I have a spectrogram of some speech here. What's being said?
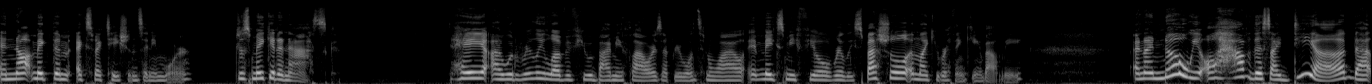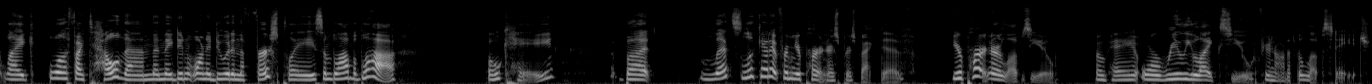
and not make them expectations anymore. Just make it an ask. Hey, I would really love if you would buy me flowers every once in a while. It makes me feel really special and like you were thinking about me. And I know we all have this idea that, like, well, if I tell them, then they didn't want to do it in the first place and blah, blah, blah. Okay, but let's look at it from your partner's perspective. Your partner loves you, okay, or really likes you if you're not at the love stage.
